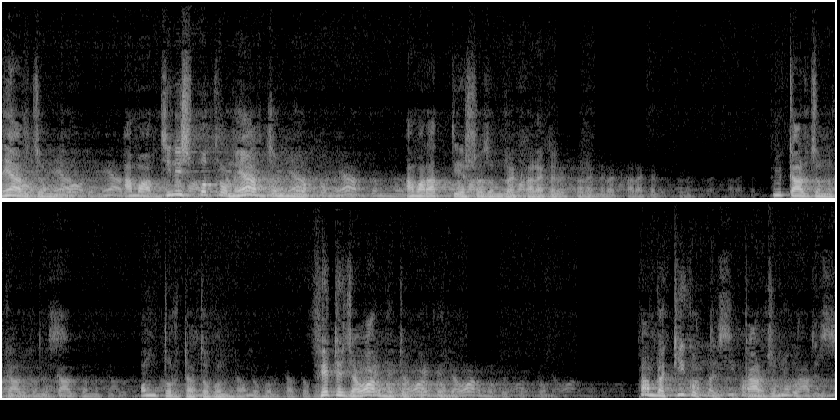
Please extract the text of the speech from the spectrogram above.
নেয়ার জন্য, আমার জিনিসপত্র নেয়ার জন্য, আমার আত্মীয় স্বজনরা খারা। আমি কার জন্য অন্তরটা তখন ফেটে যাওয়ার মতো করতাম। আমরা কি করতেছি? কার জন্য করতেছি?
